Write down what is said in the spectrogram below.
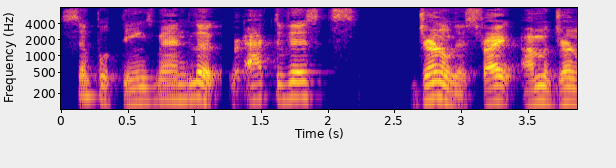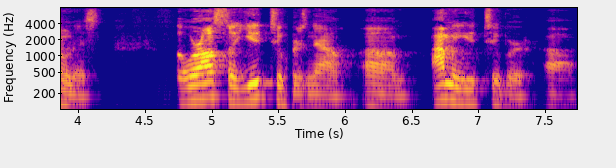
simple things, man. Look, we're activists, journalists, right? I'm a journalist. But we're also YouTubers now. Um, I'm a YouTuber. Uh,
